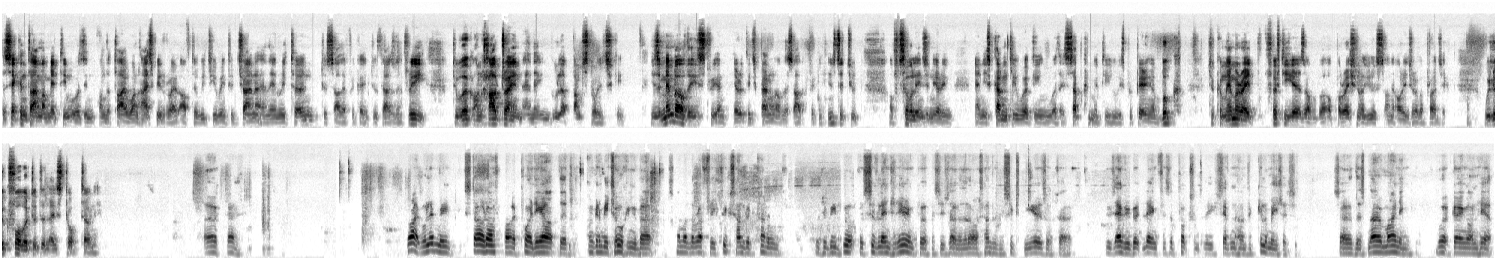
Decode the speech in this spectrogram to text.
The second time I met him was in, on the Taiwan high speed rail, after which he went to China and then returned to South Africa in 2003 to work on Gautrain and the Ingula pump storage scheme. He's a member of the History and Heritage Panel of the South African Institute of Civil Engineering and is currently working with a subcommittee who is preparing a book to commemorate 50 years of uh, operational use on the Orange River project. We look forward to today's talk, Tony. Okay. Right, well, let me start off by pointing out that I'm going to be talking about some of the roughly 600 tunnels which have been built for civil engineering purposes over the last 160 years or so whose aggregate length is approximately 700 kilometers. So there's no mining work going on here.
